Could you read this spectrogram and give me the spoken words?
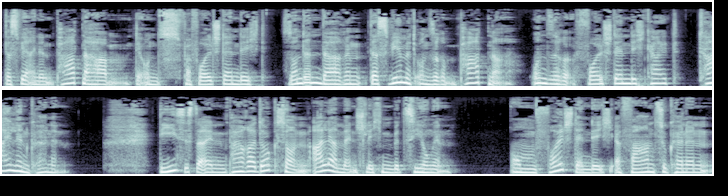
dass wir einen Partner haben, der uns vervollständigt, sondern darin, dass wir mit unserem Partner unsere Vollständigkeit teilen können. Dies ist ein Paradoxon aller menschlichen Beziehungen. Um vollständig erfahren zu können,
